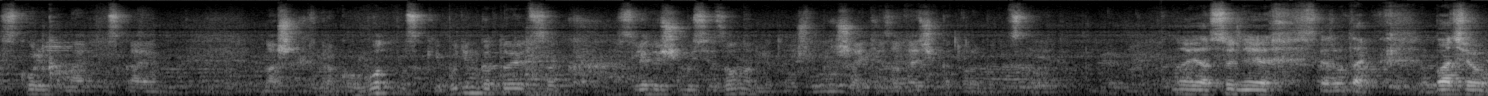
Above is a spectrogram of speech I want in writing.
насколько мы отпускаем наших игроков в отпуск и будем готовиться к следующему сезону для того, чтобы решать те задачи, которые будут стоять. Ну, я сьогодні, скажімо так, бачив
